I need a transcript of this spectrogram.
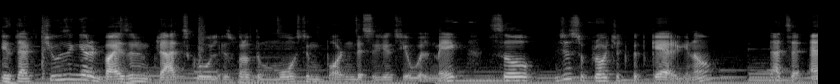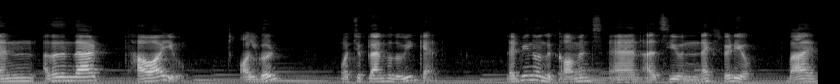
is that choosing your advisor in grad school is one of the most important decisions you will make. So just approach it with care, you know? That's it. And other than that, how are you? All good? What's your plan for the weekend? Let me know in the comments and I'll see you in the next video. Bye.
